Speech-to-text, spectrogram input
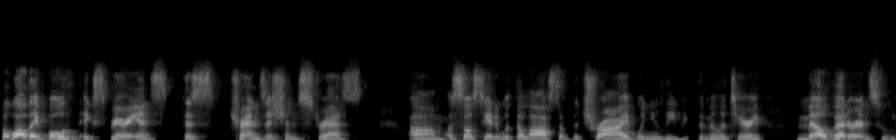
But while they both experience this transition stress um, associated with the loss of the tribe when you leave the military, male veterans who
